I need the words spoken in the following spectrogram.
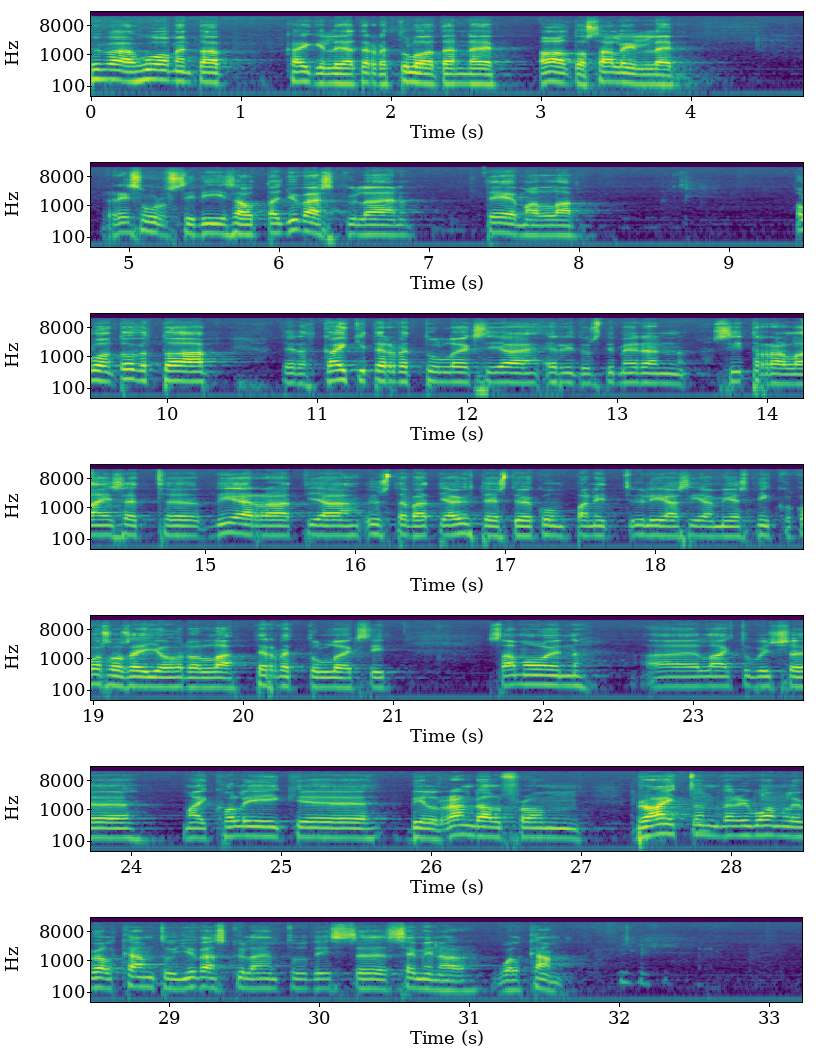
Hyvää huomenta kaikille ja tervetuloa tänne Aaltosalille resurssiviisautta Jyväskylään teemalla. Haluan toivottaa teidät kaikki tervetulleeksi ja erityisesti meidän sitralaiset vieraat ja ystävät ja yhteistyökumppanit yliasiamies Mikko Kososen johdolla tervetulleeksi. Samoin I like to wish uh, my colleague uh, Bill Randall from Brighton very warmly welcome to Jyväskylään to this uh, seminar. Welcome.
